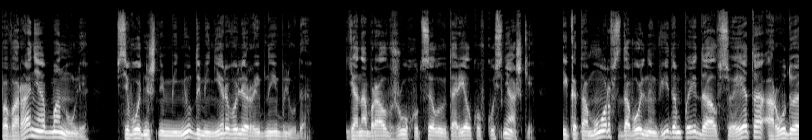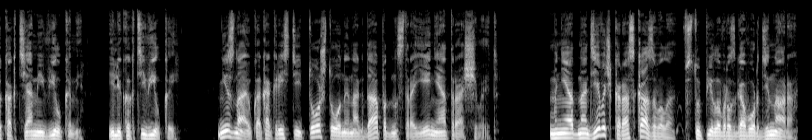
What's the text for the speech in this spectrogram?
Повара не обманули. В сегодняшнем меню доминировали рыбные блюда. Я набрал в жуху целую тарелку вкусняшки, и катаморф с довольным видом поедал все это, орудуя когтями-вилками или когтевилкой. Не знаю, как окрестить то, что он иногда под настроение отращивает. «Мне одна девочка рассказывала», — вступила в разговор Динара,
